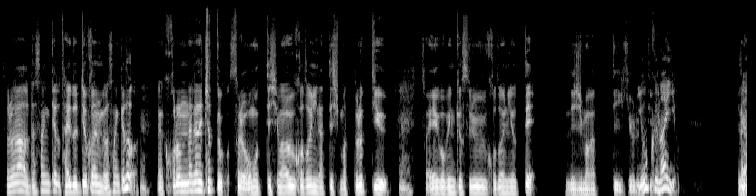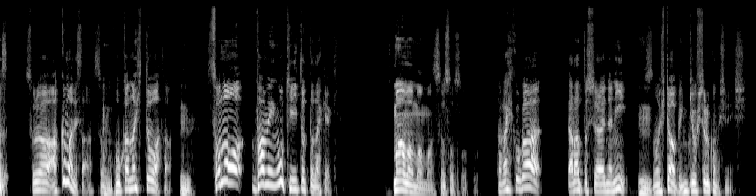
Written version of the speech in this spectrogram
それは出さんけど、態度っていう感じも出さんけど、うんなんか心の中でちょっとそれを思ってしまうことになってしまっとるっていう、うんそう英語を勉強することによって、ねじ曲がっていけるっていう。よくないよ。なんかそれはあくまでさ、そうんの他の人はさ、うんその場面を切り取っただけやけん。まあまあまあまあ、そそううそそそううそうう高彦がだらっとしてる間に、うんその人は勉強してるかもしれんし。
